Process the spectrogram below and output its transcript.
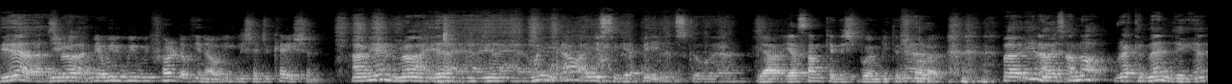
Yeah, that's right. we, we, we've heard of, you know, English education. Have you? Right, yeah, yeah, yeah. Well, you know, I used to get beaten at school, yeah. Ja, ja sam kiedyś byłem bity w Yeah. szkole. But, you know, I'm not recommending it.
